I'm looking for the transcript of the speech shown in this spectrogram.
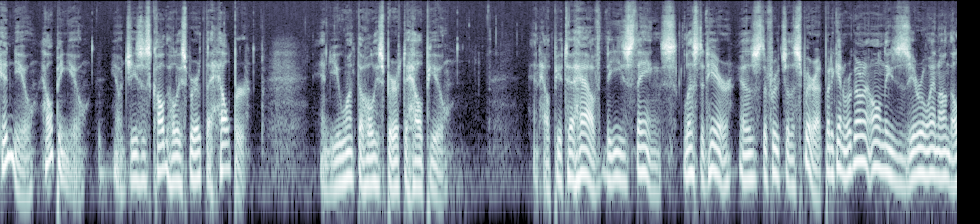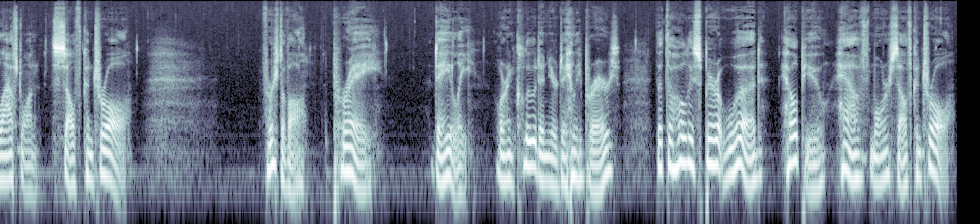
in you, helping you. You know, Jesus called the Holy Spirit the helper, and you want the Holy Spirit to help you and help you to have these things listed here as the fruits of the Spirit. But again, we're going to only zero in on the last one self control. First of all, pray daily or include in your daily prayers that the Holy Spirit would help you have more self control,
